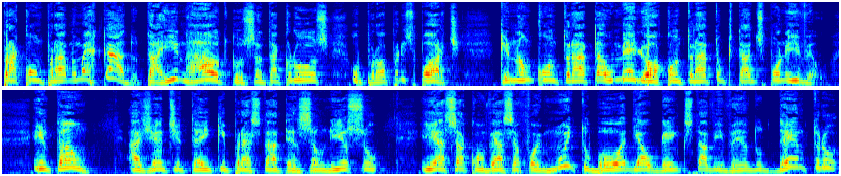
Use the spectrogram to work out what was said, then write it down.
para comprar no mercado. Tá aí Náutico, Santa Cruz, o próprio esporte, que não contrata o melhor, contrato que está disponível. Então, a gente tem que prestar atenção nisso. E essa conversa foi muito boa de alguém que está vivendo dentro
